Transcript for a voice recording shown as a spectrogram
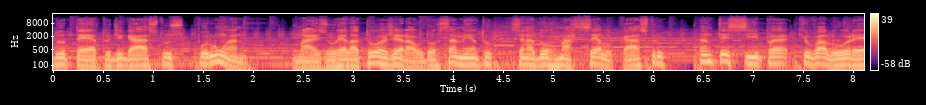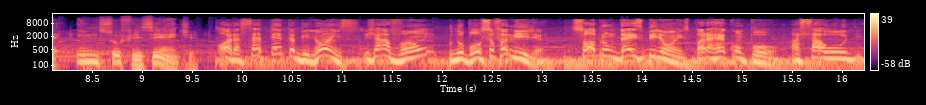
do teto de gastos por um ano. Mas o relator geral do orçamento, senador Marcelo Castro, antecipa que o valor é insuficiente. Ora, 70 bilhões já vão no Bolsa Família. Sobram 10 bilhões para recompor a saúde,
